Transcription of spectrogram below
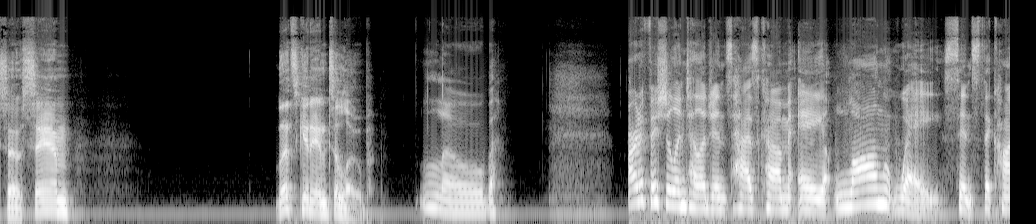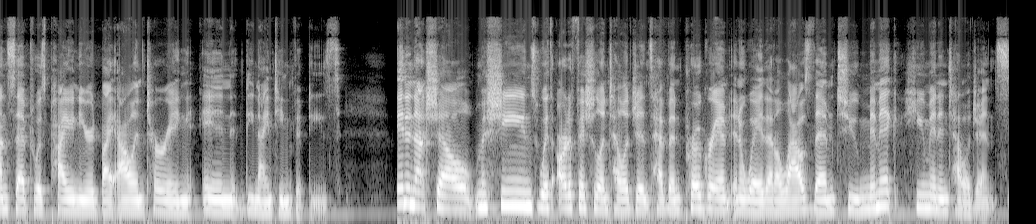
So, Sam, let's get into Loab. Loab. Artificial intelligence has come a long way since the concept was pioneered by Alan Turing in the 1950s. In a nutshell, machines with artificial intelligence have been programmed in a way that allows them to mimic human intelligence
